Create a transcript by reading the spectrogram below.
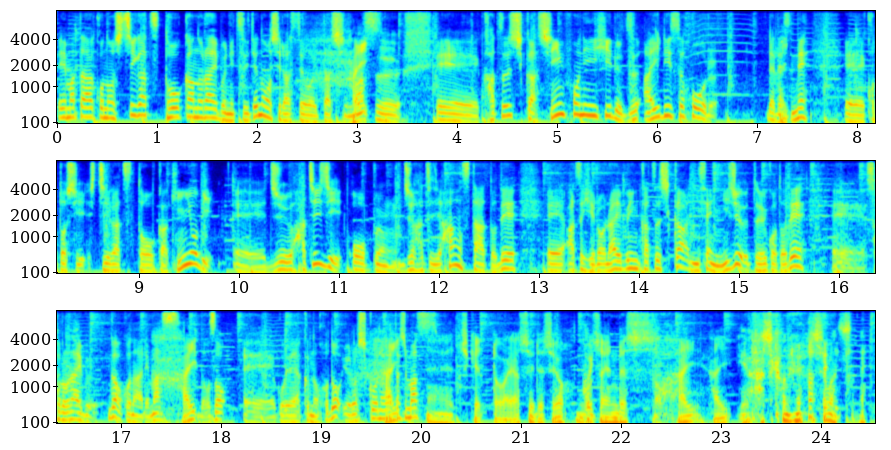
えーまたこの7月10日のライブについてのお知らせをいたします、えー葛飾シンフォニーヒルズアイリスホールでですね、えー今年7月10日金曜日、えー18時オープン18時半スタートで「えー、厚弘ライブイン葛飾2020」ということで、えーソロライブが行われます、はい。どうぞ、えーご予約のほどよろしくお願いいたします、はい。えーチケットは安いですよ。5000円です。はいはい。よろしくお願いしますね。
